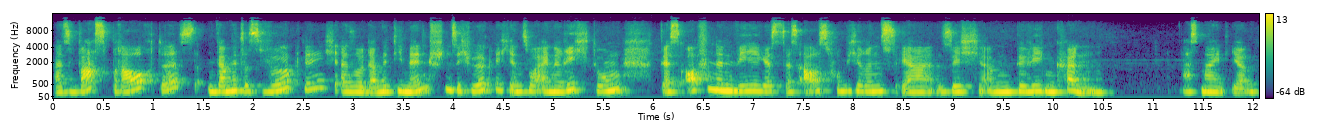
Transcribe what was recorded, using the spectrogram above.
Also was braucht es, damit es wirklich, also damit die Menschen sich wirklich in so eine Richtung des offenen Weges, des Ausprobierens ja, sich ähm, bewegen können? Was meint ihr?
